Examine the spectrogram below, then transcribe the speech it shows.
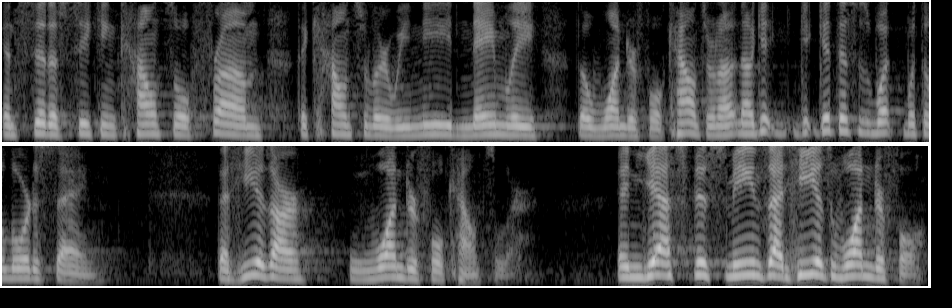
instead of seeking counsel from the counselor we need, namely the wonderful counselor. Now, now get, get, get this is what, what the Lord is saying that He is our wonderful counselor. And yes, this means that He is wonderful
